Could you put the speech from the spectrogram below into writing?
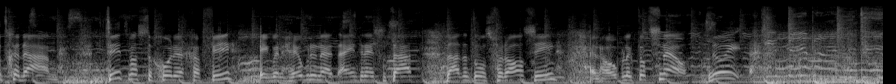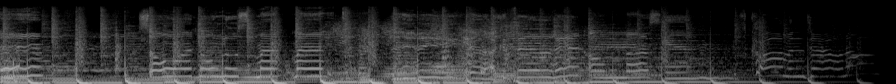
Goed gedaan. Dit was de choreografie. Ik ben heel benieuwd naar het eindresultaat. Laat het ons vooral zien en hopelijk tot snel. Doei!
